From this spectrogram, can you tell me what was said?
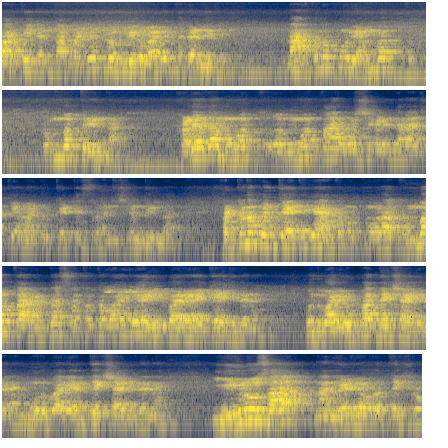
ಭಾರತೀಯ ಜನತಾ ಪಾರ್ಟಿ ಗಂಭೀರವಾಗಿ ತಗೊಂಡಿದ್ದೀವಿ ನಾ ಹತ್ತೊಂಬತ್ತು ನೂರ ಎಂಬತ್ತು ತೊಂಬತ್ತರಿಂದ ಕಳೆದ ಮೂವತ್ತು, ಮೂವತ್ತಾರು ವರ್ಷಗಳಿಂದ ರಾಜಕೀಯ ಮಾಡಿದ್ರು ಕೆಟ್ಟ ಹೆಸರು ಹಂಚಿಕೊಂಡಿಲ್ಲ ಪಟ್ಟಣ ಪಂಚಾಯತಿಗೆ ಹತ್ತೊಂಬತ್ತು ನೂರ ತೊಂಬತ್ತಾರರಿಂದ ಸತತವಾಗಿ ಐದು ಬಾರಿ ಆಯ್ಕೆ ಆಗಿದ್ದೇನೆ. ಒಂದು ಬಾರಿ ಉಪಾಧ್ಯಕ್ಷ ಆಗಿದ್ದೇನೆ, ಮೂರು ಬಾರಿ ಅಧ್ಯಕ್ಷ ಆಗಿದ್ದೇನೆ. ಈಗಲೂ ಸಹ ನಾನು ಹೇಳಿದವರು ಅಧ್ಯಕ್ಷರು,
